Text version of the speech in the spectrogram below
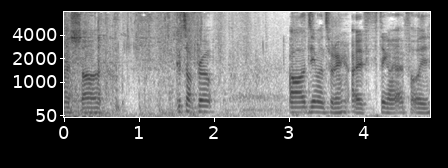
Nice shot. Good stuff, bro. Uh, oh, DM on Twitter. I think I, I follow you.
